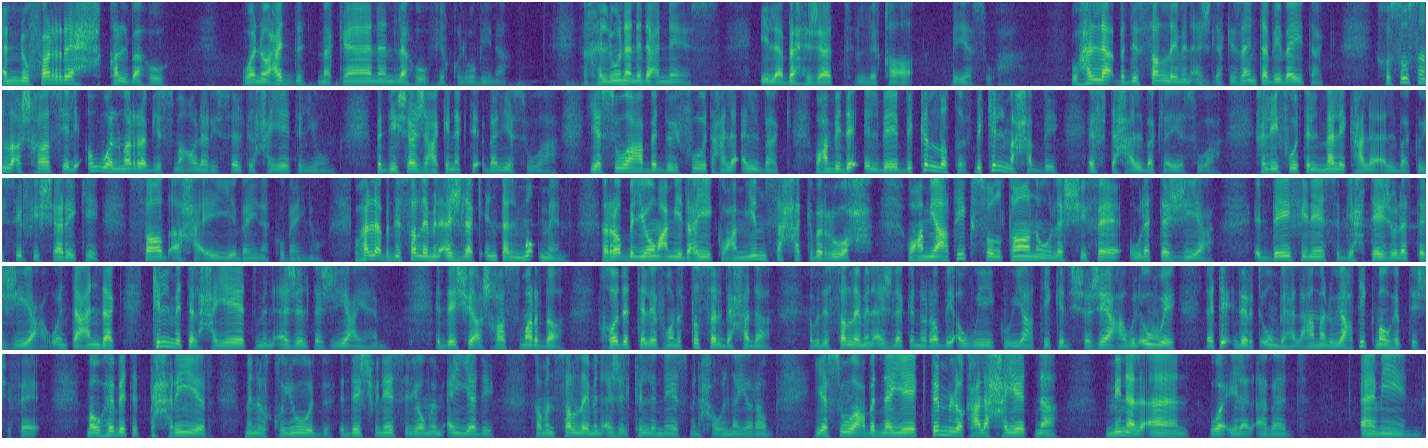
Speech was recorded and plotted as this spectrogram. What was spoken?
أن نفرح قلبه ونعد مكانا له في قلوبنا. فخلونا ندعي الناس إلى بهجة اللقاء بيسوع. وهلأ بدي صلي من أجلك. إذا أنت ببيتك خصوصا الاشخاص يلي أول مرة بيسمعوا لرسالة الحياة اليوم. بدي شجعك إنك تقبل يسوع. يسوع بده يفوت على قلبك وعم بدق الباب بكل لطف بكل محبة. افتح قلبك ليسوع. خليه يفوت الملك على قلبك ويصير في شركة صادقة حقيقية بينك وبينه. وهلأ بدي صلي من أجلك أنت المؤمن. الرب اليوم عم يدعيك وعم يمسحك بالروح وعم يعطيك سلطانه للشفاء وللتشجيع. قد في ناس بيحتاجوا للتشجيع وأنت عندك كلمة الحياة من أجل تشجيعهم. قديش في أشخاص مرضى خذ التليفون اتصل بحدا فبدي صلي من أجلك أن الرب يقويك ويعطيك الشجاعة والقوة لتقدر تقوم بهالعمل ويعطيك موهبة الشفاء موهبة التحرير من القيود. قديش في ناس اليوم مقيدة فمنصلي من أجل كل الناس من حولنا يا رب. يسوع بدنا إياك تملك على حياتنا من الآن وإلى الأبد. آمين.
